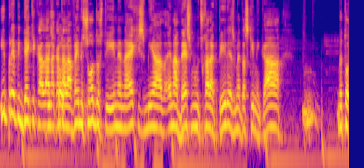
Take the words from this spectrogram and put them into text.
Ή πρέπει ντε και καλά να Πιστεύω. καταλαβαίνεις όντως τι είναι, να έχεις μια, ένα δέσμο με τους χαρακτήρες, με τα σκηνικά, με το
